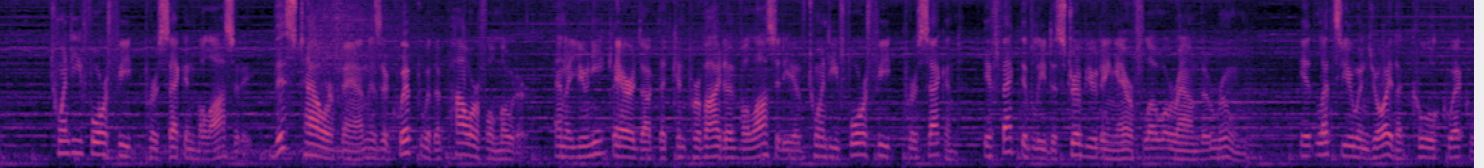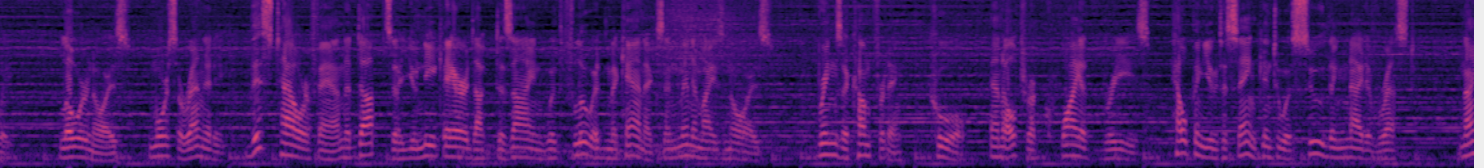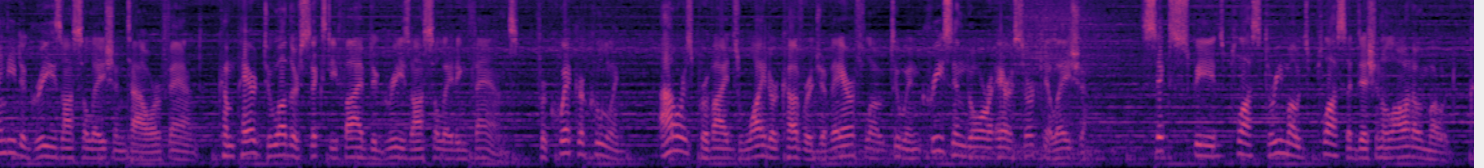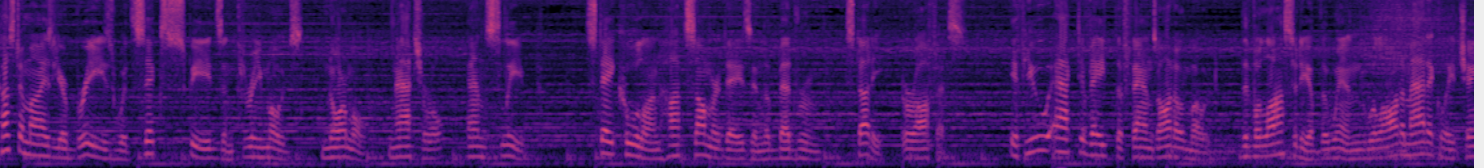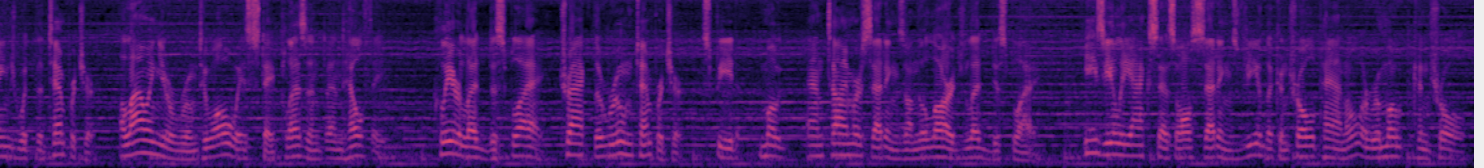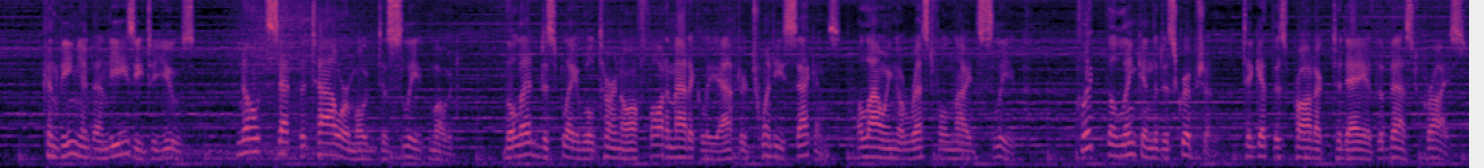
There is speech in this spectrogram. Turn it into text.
24 feet per second velocity. This tower fan is equipped with a powerful motor and a unique air duct that can provide a velocity of 24 feet per second, effectively distributing airflow around the room. It lets you enjoy the cool quickly. Lower noise, more serenity. This tower fan adopts a unique air duct design with fluid mechanics and minimize noise. Brings a comforting, cool, and ultra-quiet breeze, helping you to sink into a soothing night of rest. 90 degrees oscillation tower fan compared to other 65 degrees oscillating fans for quicker cooling. Ours provides wider coverage of airflow to increase indoor air circulation. 6 speeds plus 3 modes plus additional auto mode. Customize your breeze with 6 speeds and 3 modes, normal, natural, and sleep. Stay cool on hot summer days in the bedroom, study, or office. If you activate the fan's auto mode, the velocity of the wind will automatically change with the temperature, allowing your room to always stay pleasant and healthy. Clear LED display, track the room temperature, speed, mode, and timer settings on the large LED display. Easily access all settings via the control panel or remote control. Convenient and easy to use. Note set the tower mode to sleep mode. The LED display will turn off automatically after 20 seconds, allowing a restful night's sleep. Click the link in the description to get this product today at the best price.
